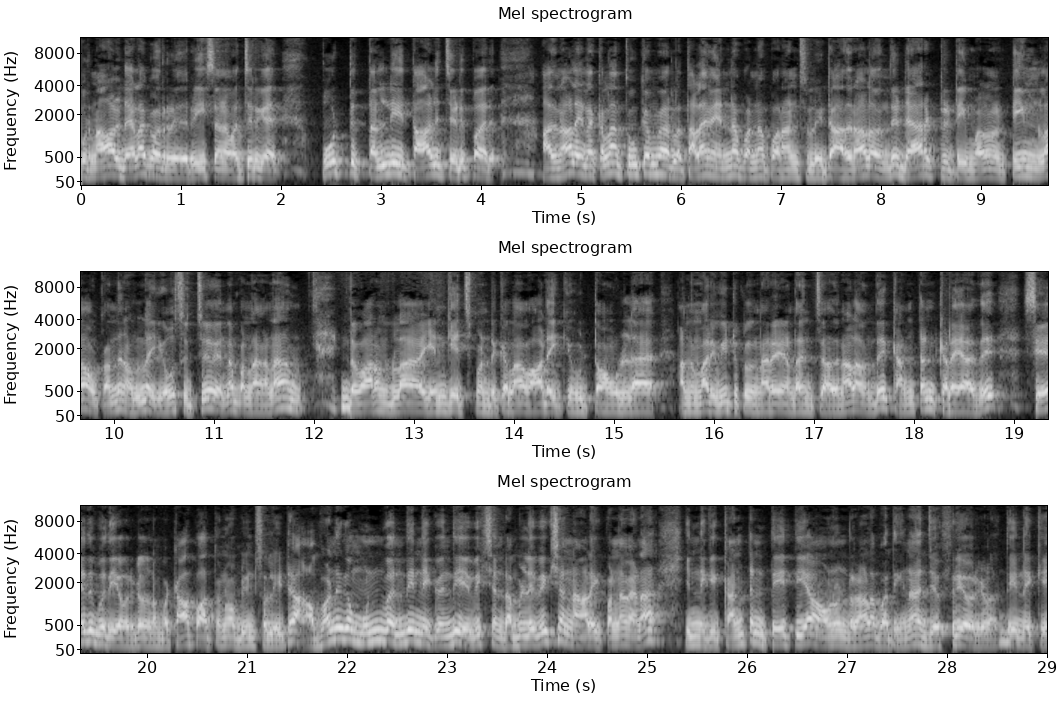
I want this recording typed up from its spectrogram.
ஒரு நாலு டைலாக் ஒரு ரீசனை வச்சுருக்காரு. போட்டு தள்ளி தாளிச்சு எடுப்பார். அதனால் எனக்கெல்லாம் தூக்கமே வரல. தலைவன் என்ன பண்ண போகிறான்னு சொல்லிட்டு அதனால் வந்து டேரக்டர் டீம்லாம் டீம்லாம் உட்காந்து நல்லா யோசிச்சு என்ன பண்ணாங்கன்னா இந்த வாரம் ஃபுல்லாக என்கேஜ்மெண்ட்டுக்கெல்லாம் வாடகைக்கு விட்டோம் உள்ள அந்த மாதிரி வீட்டுக்குள்ளே நிறைய நடந்துச்சு. அதனால் வந்து கண்டென்ட் கிடையாது. சேதுபதி அவர்கள் நம்ம காப்பாற்றணும் அப்படின்னு சொல்லிட்டு அவனுங்க முன் வந்து இன்னைக்கு வந்து எவிக்ஷன் டபுள் எவிக்ஷன் நாளைக்கு பண்ண வேணாம். இன்னைக்கு கண்டென்ட் தேத்தியே ஆகணுன்றனால பார்த்தீங்கன்னா ஜெஃப்ரி அவர்கள் வந்து இன்னைக்கு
